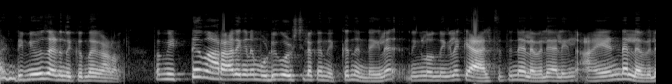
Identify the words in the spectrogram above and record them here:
കണ്ടിന്യൂസ് ആയിട്ട് നിൽക്കുന്നത് കാണാം. അപ്പം വിട്ട് മാറാതെ ഇങ്ങനെ മുടി കൊഴിച്ചിലൊക്കെ നിൽക്കുന്നുണ്ടെങ്കിൽ നിങ്ങൾ ഒന്നെങ്കിൽ കാൽസ്യത്തിന്റെ ലെവൽ അല്ലെങ്കിൽ അയണിന്റെ ലെവൽ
